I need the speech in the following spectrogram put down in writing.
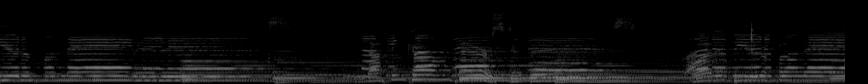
Beautiful name it is. Nothing compares to this. What a beautiful name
